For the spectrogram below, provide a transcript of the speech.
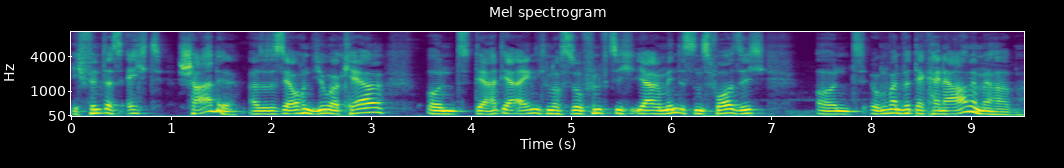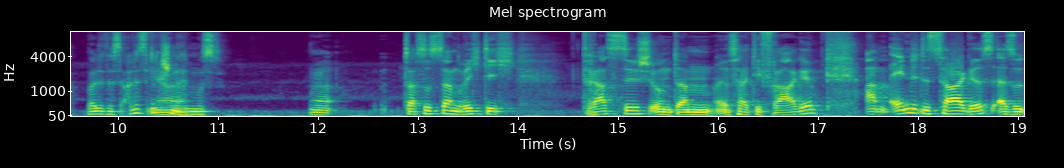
ich finde das echt schade. Also das ist ja auch ein junger Kerl. Und der hat ja eigentlich noch so 50 Jahre mindestens vor sich und irgendwann wird der keine Arme mehr haben, weil er das alles wegschneiden ja. muss. Ja. Das ist dann richtig drastisch und dann ist halt die Frage. Am Ende des Tages, also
